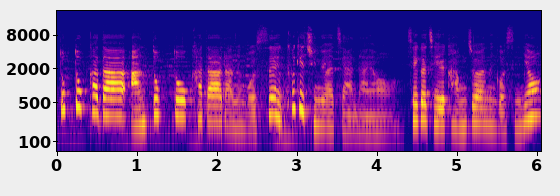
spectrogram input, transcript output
똑똑하다, 안 똑똑하다라는 것은 크게 중요하지 않아요. 제가 제일 강조하는 것은요.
